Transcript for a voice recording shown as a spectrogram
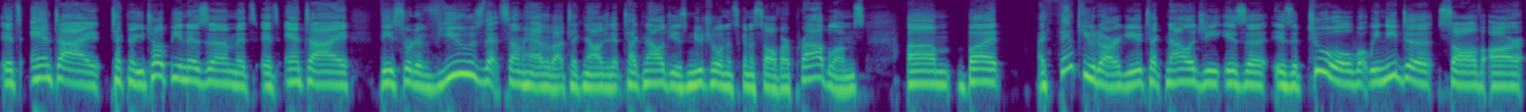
it's anti-techno-utopianism. It's it's anti these sort of views that some have about technology that technology is neutral and it's going to solve our problems. Um, but I think you'd argue technology is a is a tool. What we need to solve are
